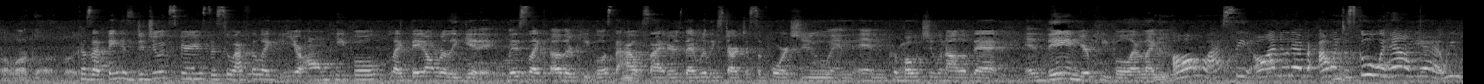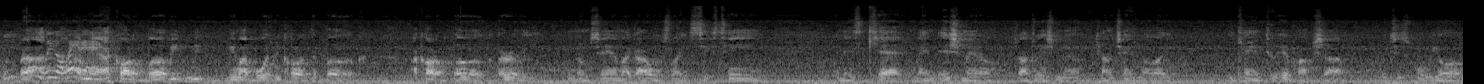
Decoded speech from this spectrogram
how I got. Like, Because I think it's, did you experience this too? I feel like your own people, like they don't really get it. It's like other people, it's the outsiders that really start to support you and, and promote you and all of that. And then your people are like, Yeah. oh, I see. Oh, I knew that. I went to school with him. Yeah, we, we, but cool. we go way I mean. I call it a bug. We, we, me and my boys, we call it the bug. I caught a bug early. You know what I'm saying? Like I was like 16, and this cat named Ishmael, shout out to Ishmael, trying to change my life. He came to the hip hop shop, which is where we all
